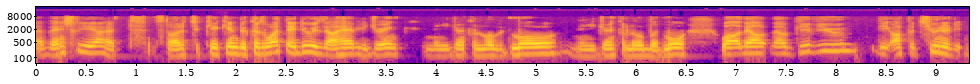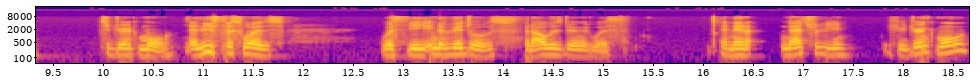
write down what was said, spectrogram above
eventually, yeah, it, it started to kick in because what they do is they'll have you drink, and then you drink a little bit more, and then you drink a little bit more. Well, they'll they'll give you the opportunity to drink more. At least this was with the individuals that I was doing it with. And then naturally, if you drink more,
